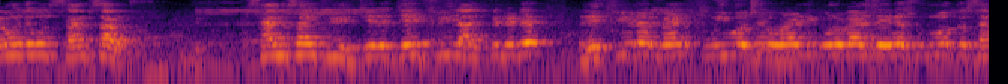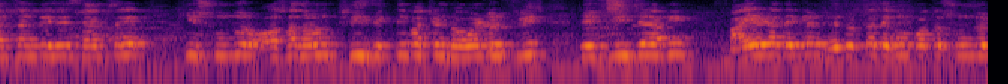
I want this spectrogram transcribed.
এবং দেখুন স্যামসাং স্যামসাং ফ্রিজ যে যে ফ্রিজ আজকের ডেটে রেফ্রিজারেটর ব্র্যান্ড কুড়ি বছরের ওয়ারেন্টি কোনো ব্র্যান্ড দেয় না শুধুমাত্র স্যামসাং দিয়েছে স্যামসাংয়ের কি সুন্দর, অসাধারণ ফ্রিজ দেখতেই পাচ্ছেন ডবল ডোর ফ্রিজ যে ফ্রিজের আপনি বাইরেটা দেখলেন, ভেতরটা দেখুন কত সুন্দর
